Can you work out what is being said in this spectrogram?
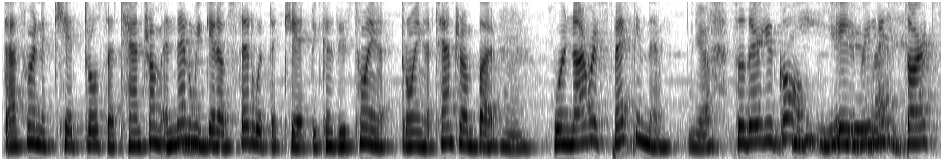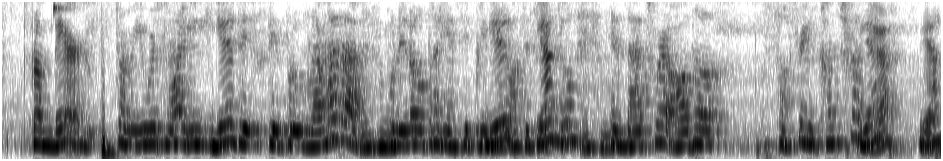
That's when a kid throws a tantrum. And then we mm-hmm. get upset with the kid because he's throwing, throwing a tantrum, but mm-hmm. We're not respecting them. Yeah. So there you go. You- it really right. starts from there. from you were small, you, you Yes. te, te programan a mm-hmm. poner a otra gente primero Yes, antes yeah. que tú, mm-hmm. and that's where all the suffering comes from. Yeah. Yeah.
